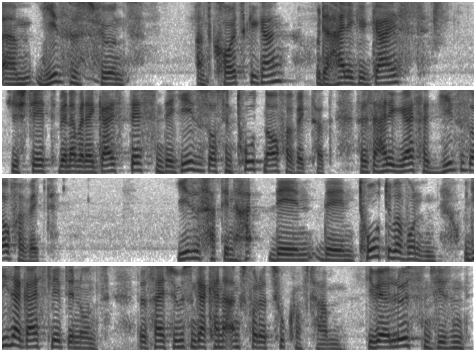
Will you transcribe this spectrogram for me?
Ähm, Jesus ist für uns ans Kreuz gegangen und der Heilige Geist, hier steht, wenn aber der Geist dessen, der Jesus aus den Toten auferweckt hat, das heißt, der Heilige Geist hat Jesus auferweckt. Jesus hat den, den, den Tod überwunden und dieser Geist lebt in uns. Das heißt, wir müssen gar keine Angst vor der Zukunft haben, die wir erlöst sind. Wir sind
